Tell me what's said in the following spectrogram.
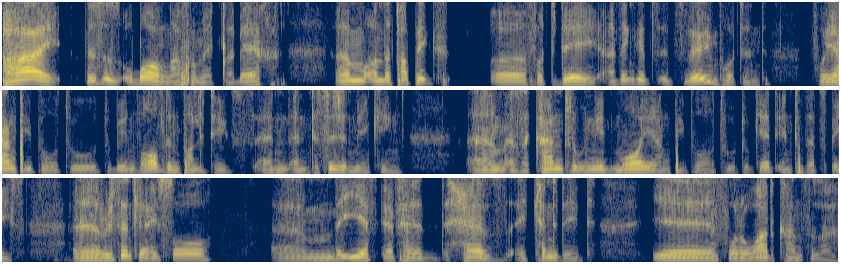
Hi, this is Ubonga from Ekabecha. Um, on the topic uh, for today, I think it's it's very important for young people to, to be involved in politics and, and decision making. Um, as a country, we need more young people to, to get into that space. Uh, recently, I saw um, the EFF had has a candidate yeah, for a ward councillor,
